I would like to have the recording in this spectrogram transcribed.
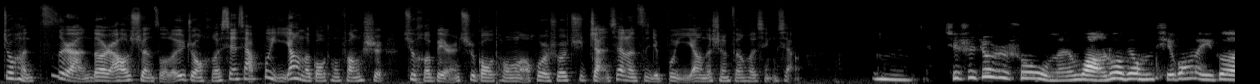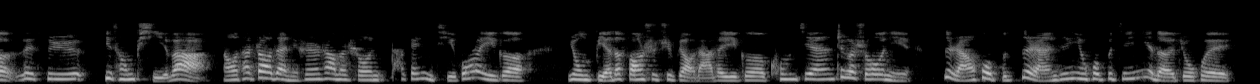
就很自然的，然后选择了一种和线下不一样的沟通方式，去和别人去沟通了，或者说去展现了自己不一样的身份和形象。嗯。其实就是说，我们网络给我们提供了一个类似于一层皮吧，然后它照在你身上的时候，它给你提供了一个用别的方式去表达的一个空间。这个时候，你自然或不自然、经意或不经意的就会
